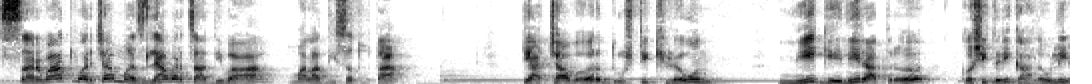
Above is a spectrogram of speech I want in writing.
सर्वात वरच्या मजल्यावरचा दिवा मला दिसत होता. त्याच्यावर दृष्टी खिळवून मी गेली रात्र कशी तरी घालवली.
